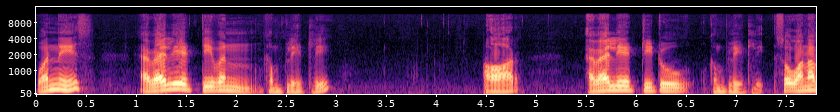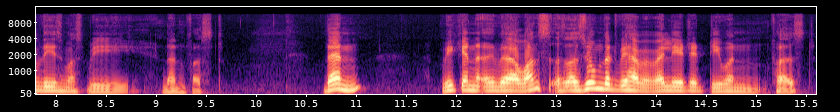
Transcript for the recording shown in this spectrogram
One is evaluate T 1 completely or evaluate T 2 completely. So, one of these must be done first. Then we can uh, once assume that we have evaluated T 1 first,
